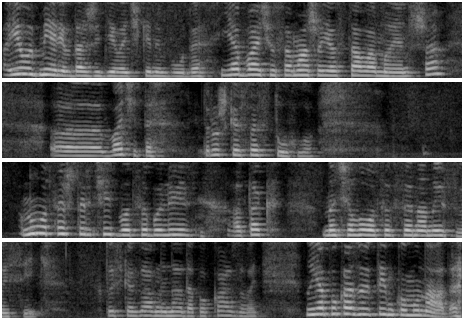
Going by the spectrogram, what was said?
а і обмірів навіть дівчатки не буде. Я бачу сама, що я стала менша. Е, бачите, трошки все стухло. Ну, оце ж терчить, бо це болезнь. А так почало це все на низ висіти. Хтось казав, не треба показувати. Ну, я показую тим, кому треба.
